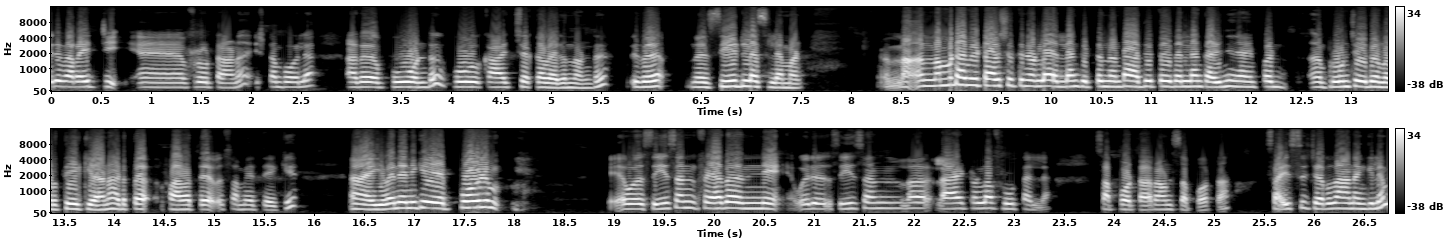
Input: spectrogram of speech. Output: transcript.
ഒരു വെറൈറ്റി ഫ്രൂട്ടാണ് പോലെ അത് പൂവുണ്ട്. പൂ കാഴ്ചയൊക്കെ വരുന്നുണ്ട്. ഇത് സീഡ്ലെസ് ലെമൺ നമ്മുടെ വീട്ടാവശ്യത്തിനുള്ള എല്ലാം കിട്ടുന്നുണ്ട്. ആദ്യത്തെ ഇതെല്ലാം കഴിഞ്ഞ് ഞാൻ ഇപ്പം പ്രൂൺ ചെയ്ത് നിർത്തിയേക്കുകയാണ് അടുത്ത ഭാഗത്തെ സമയത്തേക്ക്. ഇവൻ എനിക്ക് എപ്പോഴും സീസൺ ഭേദം തന്നെ. ഒരു സീസണിലായിട്ടുള്ള ഫ്രൂട്ടല്ല സപ്പോർട്ട റൗണ്ട് സപ്പോർട്ട സൈസ് ചെറുതാണെങ്കിലും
